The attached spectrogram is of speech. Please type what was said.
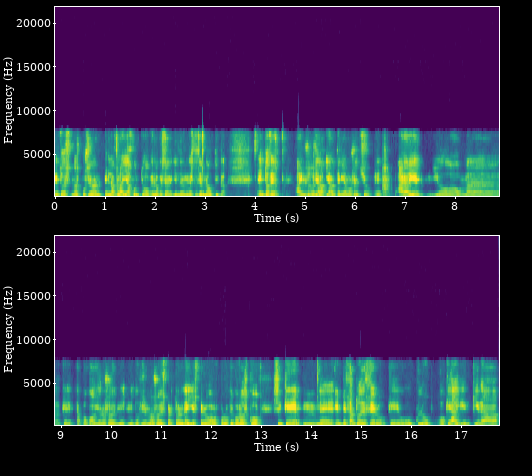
Entonces nos pusieron en la playa junto en lo que se denomina estación náutica. Entonces, Ahí nosotros ya lo, teníamos hecho. ¿eh? Ahora bien, yo tampoco, yo no soy, mi, profesión no soy experto en leyes, pero vamos, por lo que conozco, sí que mm, eh, empezando de cero, que un club o que alguien quiera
